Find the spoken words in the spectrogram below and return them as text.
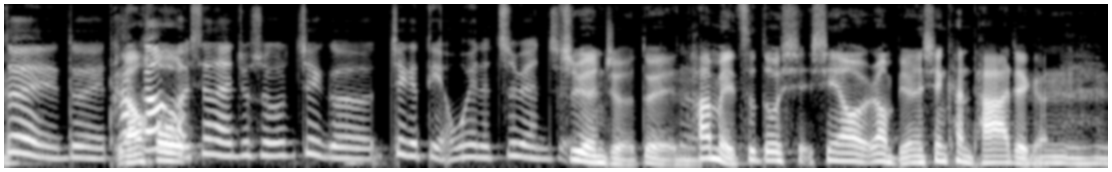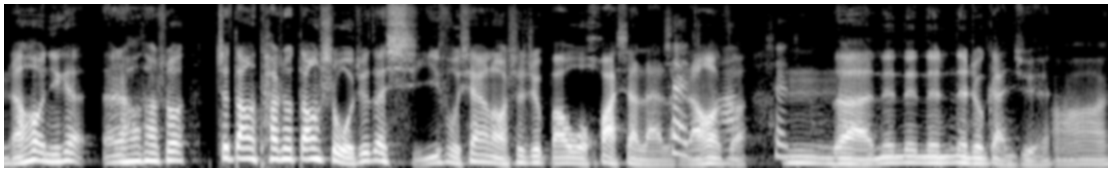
对对，他然后刚好现在就是这个这个点位的志愿者，志愿者对她每次都先先要让别人先看她这个，嗯然后你看，然后她说这当她说当时我就在洗衣服，向阳老师就把我画下来了，然后怎嗯。对吧？那那那那种感觉，啊，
